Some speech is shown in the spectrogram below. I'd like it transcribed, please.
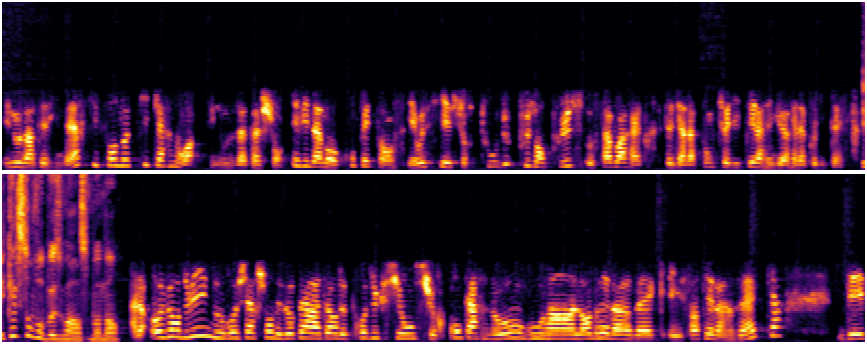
et nos intérimaires qui sont nos ticarnois. Et nous nous attachons évidemment aux compétences et aussi et surtout de plus en plus au savoir-être, c'est-à-dire la ponctualité, la rigueur et la politesse. Et quels sont vos besoins en ce moment? Alors aujourd'hui, nous recherchons des opérateurs de production sur Concarneau, Gourin, Landré-Varzec et Saint-Varzec, des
